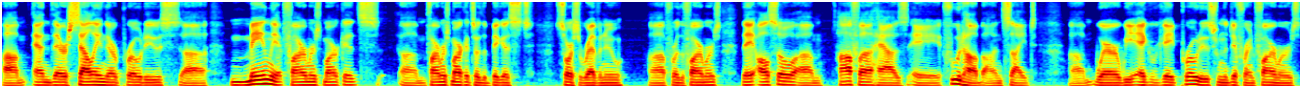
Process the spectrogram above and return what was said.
Um, and they're selling their produce uh, mainly at farmers markets. Um, farmers markets are the biggest source of revenue uh, for the farmers. They also, um, HAFA has a food hub on site um, where we aggregate produce from the different farmers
